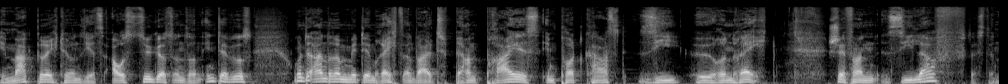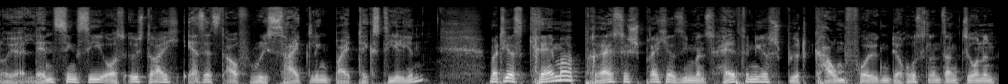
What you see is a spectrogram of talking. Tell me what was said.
Im Marktbericht hören Sie jetzt Auszüge aus unseren Interviews, unter anderem mit dem Rechtsanwalt Bernd Preis im Podcast Sie hören Recht. Stefan Silav, das ist der neue Lenzing CEO aus Österreich, er setzt auf Recycling bei Textilien. Matthias Krämer, Pressesprecher Siemens Healthineers, spürt kaum Folgen der Russland-Sanktionen.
